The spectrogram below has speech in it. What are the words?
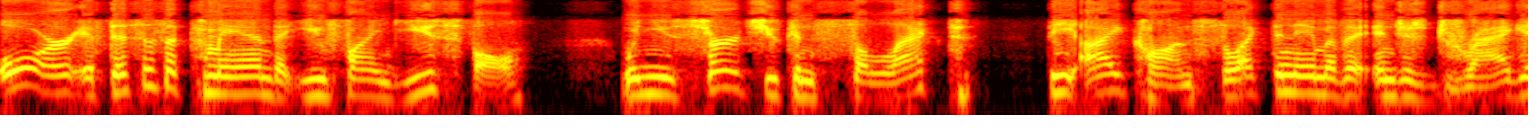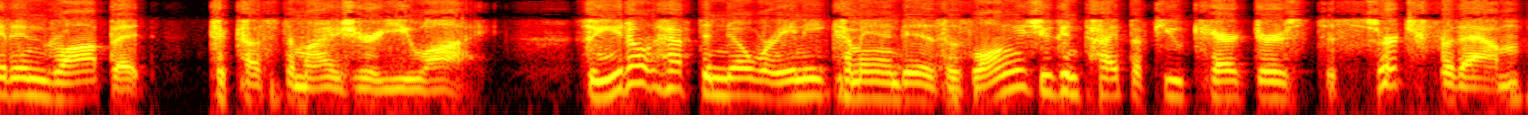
Or if this is a command that you find useful, when you search, you can select the icon, select the name of it, and just drag it and drop it to customize your UI. So you don't have to know where any command is. As long as you can type a few characters to search for them,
